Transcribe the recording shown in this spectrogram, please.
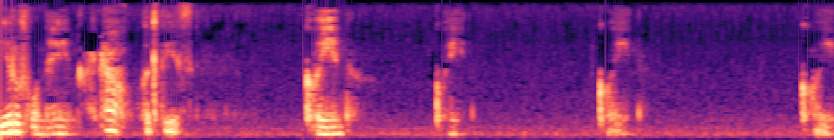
Beautiful name. I know. Look at these. Queen, queen, queen, queen.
